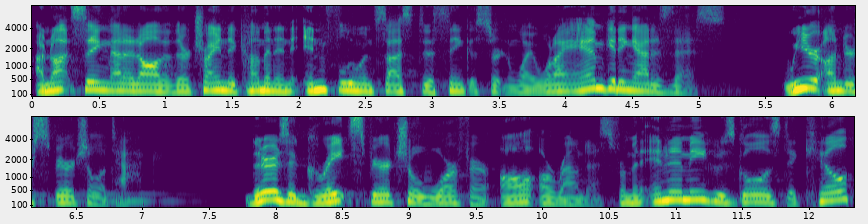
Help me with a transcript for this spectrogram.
I'm not saying that at all, that they're trying to come in and influence us to think a certain way. What I am getting at is this we are under spiritual attack. There is a great spiritual warfare all around us from an enemy whose goal is to kill,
